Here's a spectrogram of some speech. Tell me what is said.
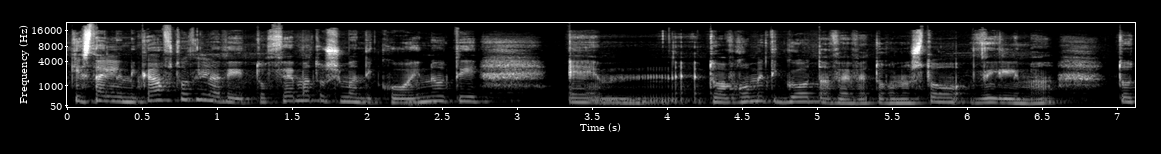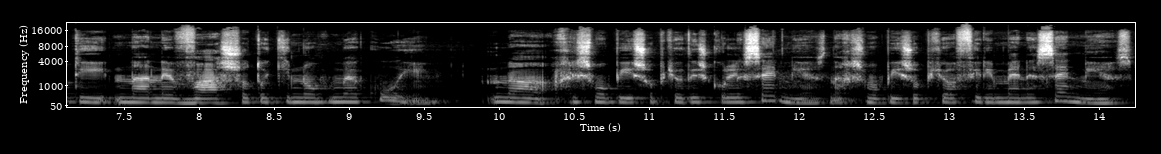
Και στα ελληνικά αυτό δηλαδή, το θέμα το σημαντικό είναι ότι εμ, το αυγό με την κότα βέβαια, το γνωστό δίλημα, το ότι να ανεβάσω το κοινό που με ακούει, να χρησιμοποιήσω πιο δύσκολες έννοιες, να χρησιμοποιήσω πιο αφηρημένες έννοιες,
